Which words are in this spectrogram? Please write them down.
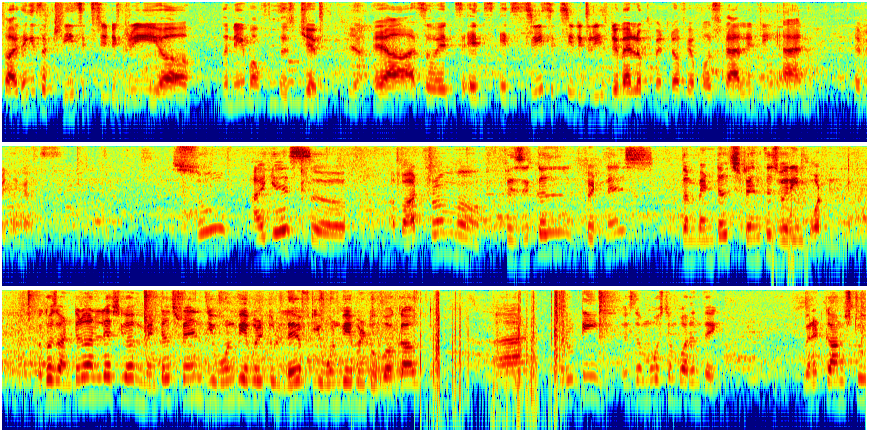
So I think it's a 360 degree. Uh, the name of this gym. Yeah. Yeah. So it's it's it's 360 degrees development of your personality and everything else. So I guess uh, apart from uh, physical fitness, the mental strength is very important because until unless you have mental strength, you won't be able to lift, you won't be able to work out, and routine is the most important thing when it comes to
